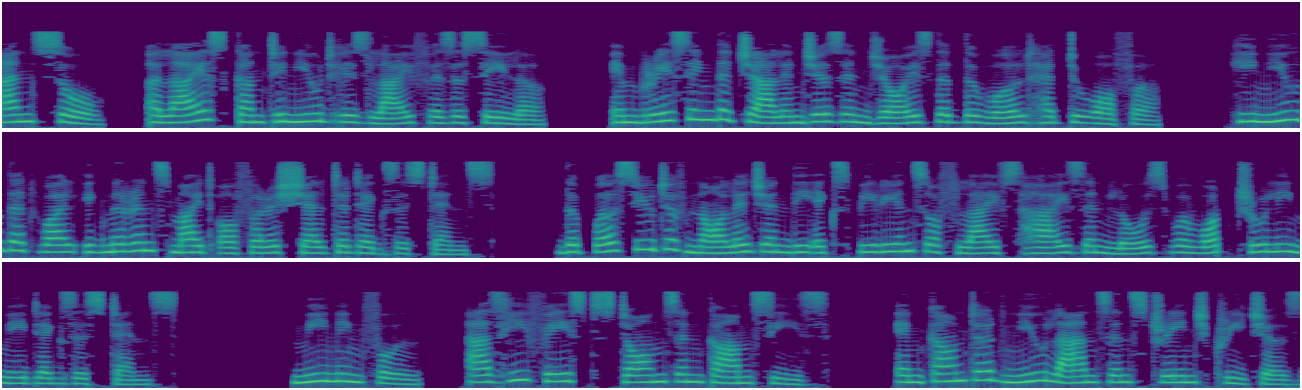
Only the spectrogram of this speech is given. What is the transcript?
And so, Elias continued his life as a sailor, embracing the challenges and joys that the world had to offer. He knew that while ignorance might offer a sheltered existence, the pursuit of knowledge and the experience of life's highs and lows were what truly made existence meaningful. As he faced storms and calm seas, encountered new lands and strange creatures,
